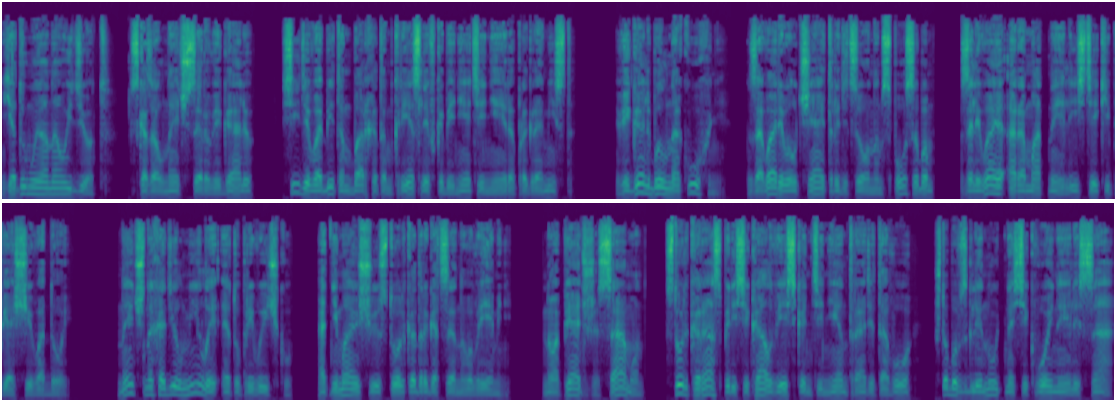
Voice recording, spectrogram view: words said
«Я думаю, она уйдет», — сказал Нэч сэру Вигалю, сидя в обитом бархатом кресле в кабинете нейропрограммиста. Вигаль был на кухне, заваривал чай традиционным способом, заливая ароматные листья кипящей водой. Нэч находил милой эту привычку, отнимающую столько драгоценного времени. Но опять же, сам он столько раз пересекал весь континент ради того, чтобы взглянуть на секвойные леса,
